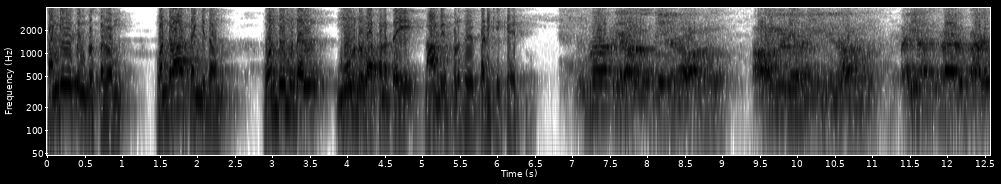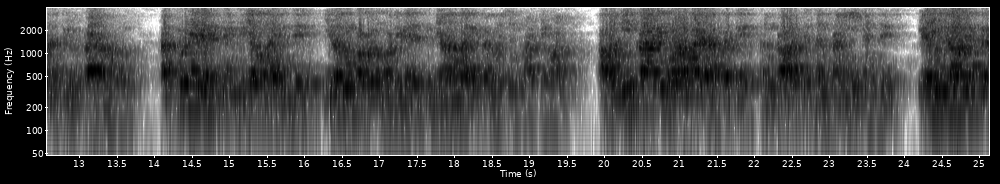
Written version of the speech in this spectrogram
சங்கீதத்தின் புஸ்தகம் ஒன்றாம் சங்கீதம் ஒன்று முதல் மூன்று வசனத்தை நாம் இப்பொழுது படிக்க கேட்போம். ஆலோசனையில் நில்லாமலும் பரியாசக்காரர் உட்காராமலும் கற்புடைய வேதத்தில் பிரியமாயிருந்து இரவும் பகலும் அவருடைய வேதத்தில் தியானமாயிருக்கிற மனுஷன் வாக்கியவான் அவன் நீர்க்காலின் ஓரமாய் இடப்பட்டு தன் காலத்தில் தன் கனியை தந்து இடையில்லாமல் இருக்கிற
